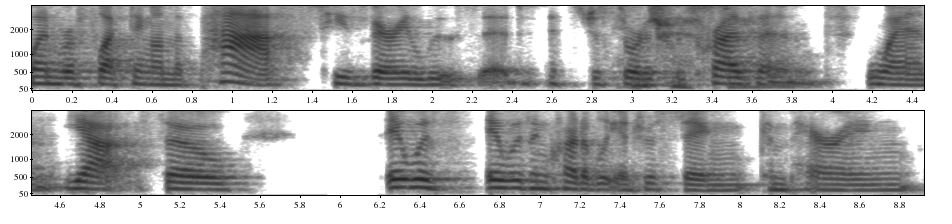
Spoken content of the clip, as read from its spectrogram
when reflecting on the past, he's very lucid. It's just sort of the present when, yeah. So it was it was incredibly interesting comparing,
